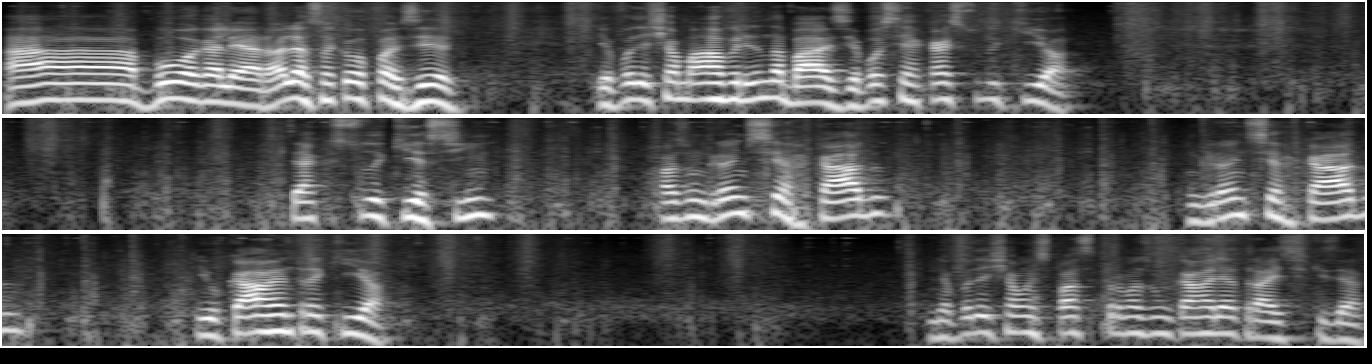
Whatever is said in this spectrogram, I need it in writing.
Ah, boa, galera. Olha só o que eu vou fazer. Eu vou deixar uma árvore dentro da base. Eu vou cercar isso tudo aqui, ó. Cerca isso tudo aqui assim. Faz um grande cercado. Um grande cercado. E o carro entra aqui, ó. Ainda vou deixar um espaço para mais um carro ali atrás, se quiser.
